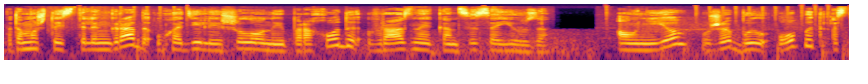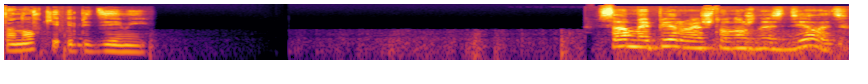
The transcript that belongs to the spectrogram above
потому что из Сталинграда уходили эшелоны и пароходы в разные концы Союза, а у нее уже был опыт остановки эпидемий. Самое первое, что нужно сделать,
